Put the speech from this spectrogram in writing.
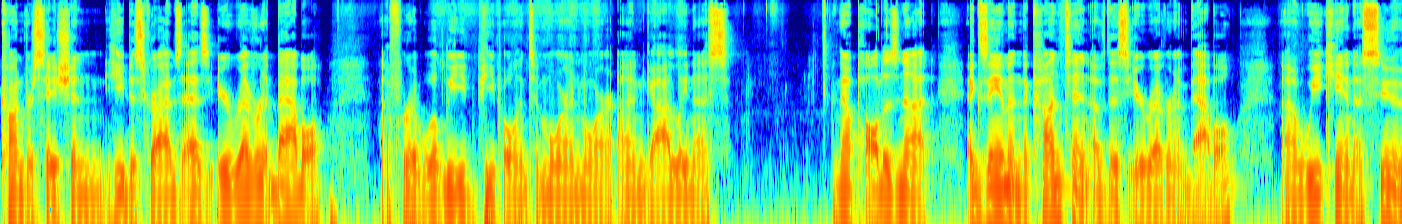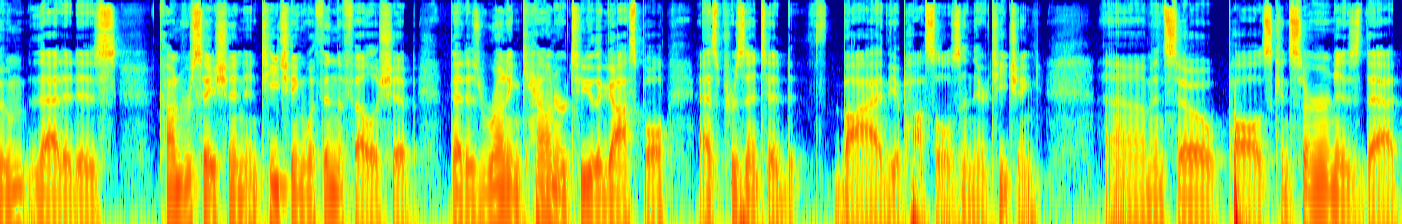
conversation he describes as irreverent babble, uh, for it will lead people into more and more ungodliness. Now, Paul does not examine the content of this irreverent babble. Uh, we can assume that it is conversation and teaching within the fellowship that is running counter to the gospel as presented by the apostles and their teaching. Um, and so Paul's concern is that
